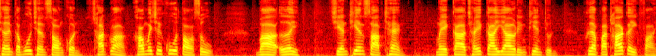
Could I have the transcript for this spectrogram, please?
เชิญกับมู่เฉินสองคน ชัดว่าเขาไม่ใช่คู่ต่อสู้บ้าเอ้ยเฉียนเทียนสาบแช่ง ไม่กล้าใช้กายยาวหลิงเทียนจุน เพื่อปะทะกับอีกฝ่าย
